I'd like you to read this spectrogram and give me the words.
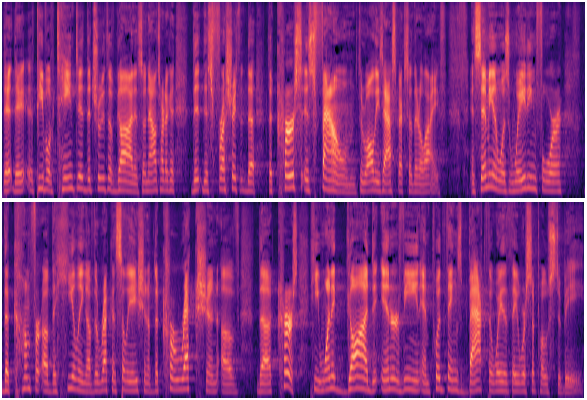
They, they, people have tainted the truth of God, and so now it's hard to. This frustration. The, the curse is found through all these aspects of their life. And Simeon was waiting for the comfort of the healing, of the reconciliation, of the correction of the curse. He wanted God to intervene and put things back the way that they were supposed to be.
